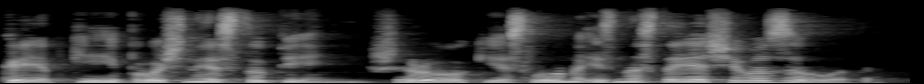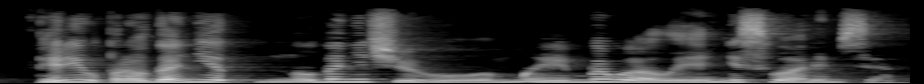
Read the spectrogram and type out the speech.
Крепкие и прочные ступени, широкие, словно из настоящего золота. Перил, правда, нет, ну да ничего, мы бывалые, не свалимся.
